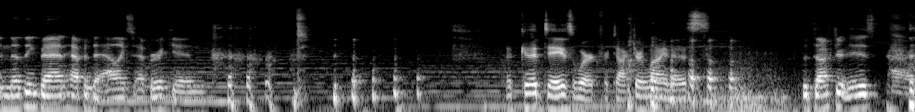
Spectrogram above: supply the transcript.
And nothing bad happened to Alex ever again. A good day's work for Dr. Linus. the doctor is out.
